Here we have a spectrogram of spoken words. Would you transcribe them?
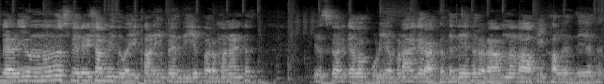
ਡੈਡੀ ਉਹਨਾਂ ਨੂੰ ਨਾ ਸਵੇਰੇ ਸ਼ਾਮੀ ਦਵਾਈ ਖਾਣੀ ਪੈਂਦੀ ਹੈ ਪਰਮਾਨੈਂਟ ਇਸ ਕਰਕੇ ਆਪਾਂ ਪੁੜੀਆਂ ਬਣਾ ਕੇ ਰੱਖ ਦਿੰਦੇ ਆ ਫਿਰ ਆਰਾਮ ਨਾਲ ਆਪ ਹੀ ਖਾ ਲੈਂਦੇ ਆ ਫਿਰ।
